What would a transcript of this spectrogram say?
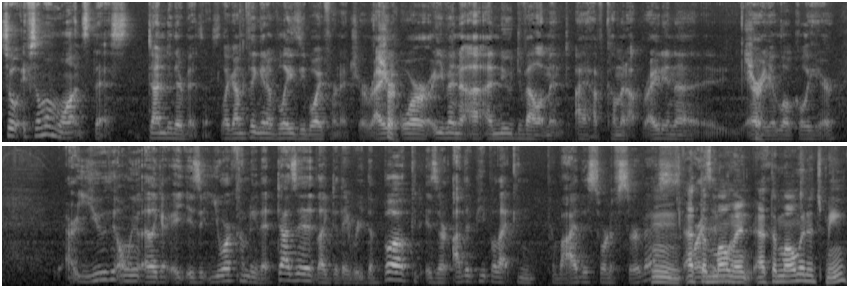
So if someone wants this done to their business, like I'm thinking of La-Z-Boy Furniture, right? Sure. Or even a, a new development I have coming up, right, in a area locally here. Are you the only like? Is it your company that does it? Like, do they read the book? Is there other people that can provide this sort of service? Mm, At the it more- moment, at the moment, it's me.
